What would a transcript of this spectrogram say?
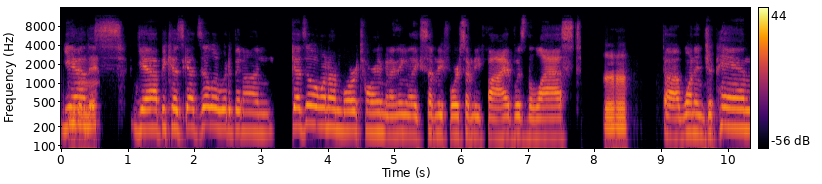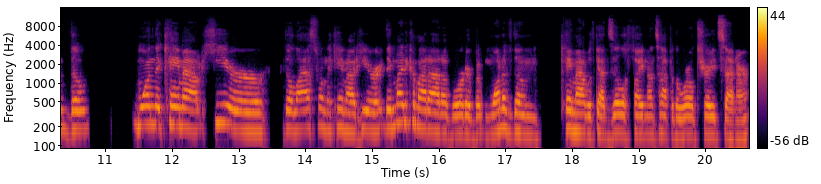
Yeah, this, yeah, because Godzilla would have been on Godzilla went on moratorium and I think like 74, 75 was the last Mm-hmm. uh, one in Japan. The one that came out here, the last one that came out here, they might have come out out of order, but one of them came out with Godzilla fighting on top of the World Trade Center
